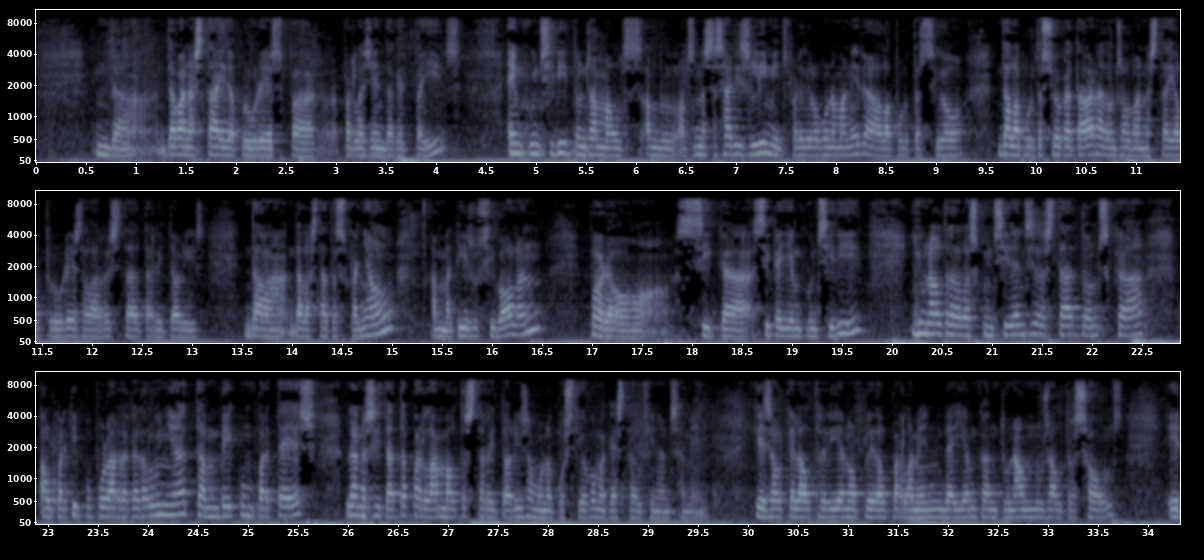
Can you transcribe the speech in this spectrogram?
de, de benestar i de progrés per, per la gent d'aquest país. Hem coincidit doncs, amb, els, amb els necessaris límits, per dir-ho d'alguna manera, a l'aportació de l'aportació catalana doncs, al benestar i al progrés de la resta de territoris de, de l'estat espanyol, amb matisos si volen, però sí que, sí que hi hem coincidit. I una altra de les coincidències ha estat doncs, que el Partit Popular de Catalunya també comparteix la necessitat de parlar amb altres territoris amb una qüestió com aquesta del finançament que és el que l'altre dia en el ple del Parlament dèiem que entonar un nosaltres sols era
